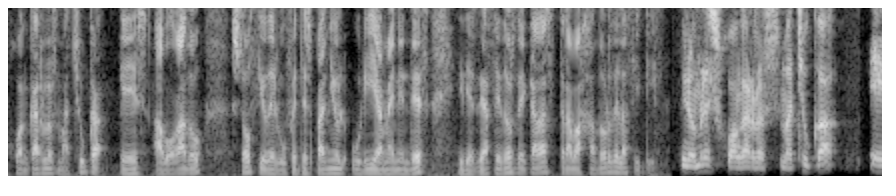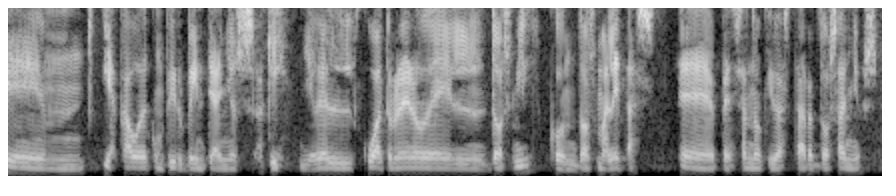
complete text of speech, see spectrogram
Juan Carlos Machuca, que es abogado, socio del bufete español Uría Menéndez y desde hace dos décadas trabajador de la City. Mi nombre es Juan Carlos Machuca, em, y acabo de cumplir 20 años aquí. Llegué el 4 de enero del 2000 con dos maletas eh, pensando que iba a estar dos años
